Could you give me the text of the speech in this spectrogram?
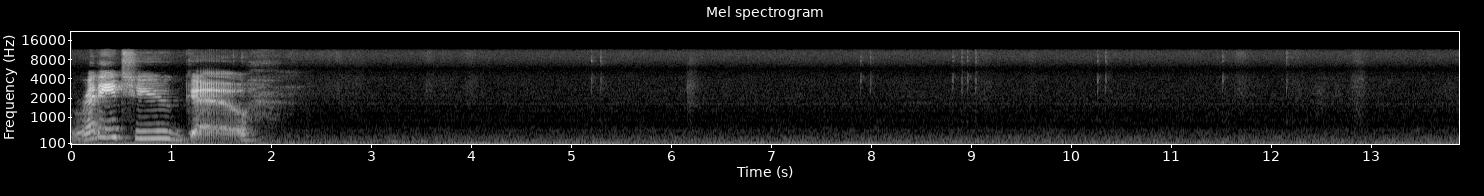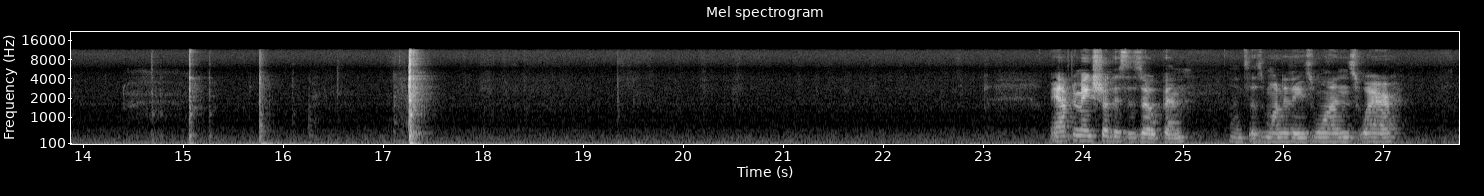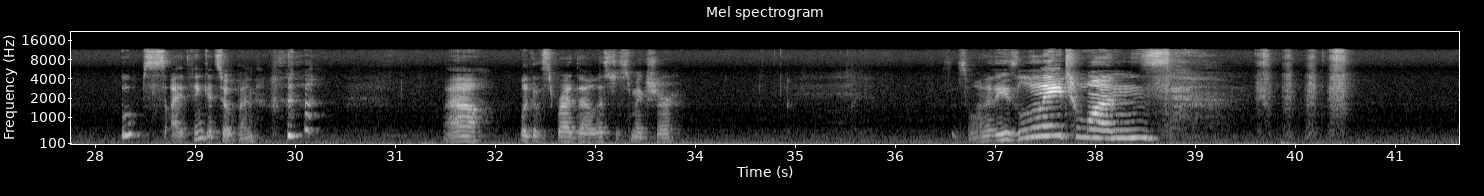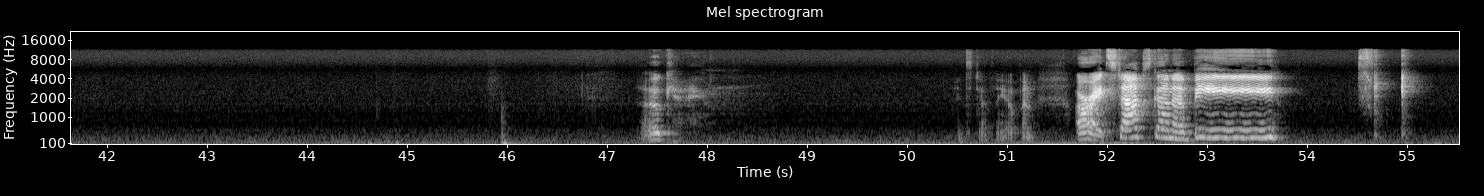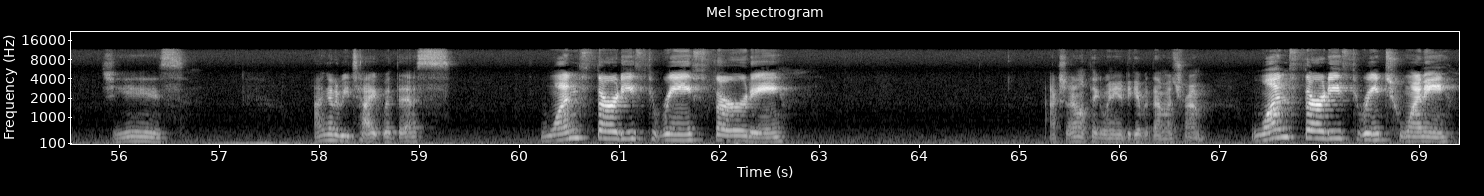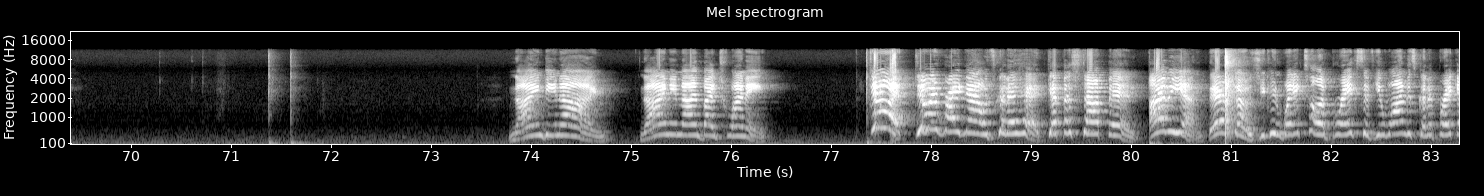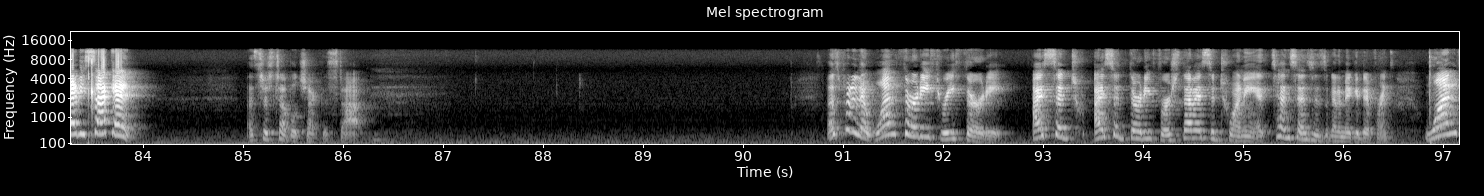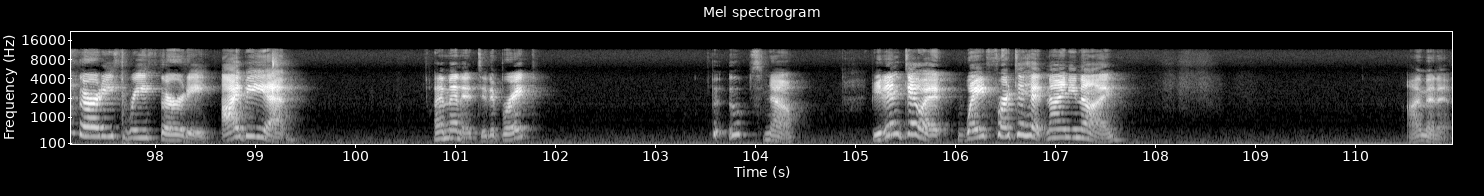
ready to go. We have to make sure this is open. This is one of these ones where, oops, I think it's open. wow, look at the spread though. Let's just make sure. This is one of these late ones. Okay. It's definitely open. All right, stop's gonna be, jeez. I'm gonna be tight with this. 133.30. Actually, I don't think we need to give it that much room. 133.20. 99. 99 by 20. Do it! Do it right now. It's going to hit. Get the stop in. IBM. There it goes. You can wait till it breaks if you want. It's going to break any second. Let's just double check the stop. Let's put it at 133.30. I said I said 30 first, then I said 20. At 10 cents isn't going to make a difference. 133.30. IBM. I'm in it. Did it break? Oops, no. If you didn't do it, wait for it to hit 99. I'm in it.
